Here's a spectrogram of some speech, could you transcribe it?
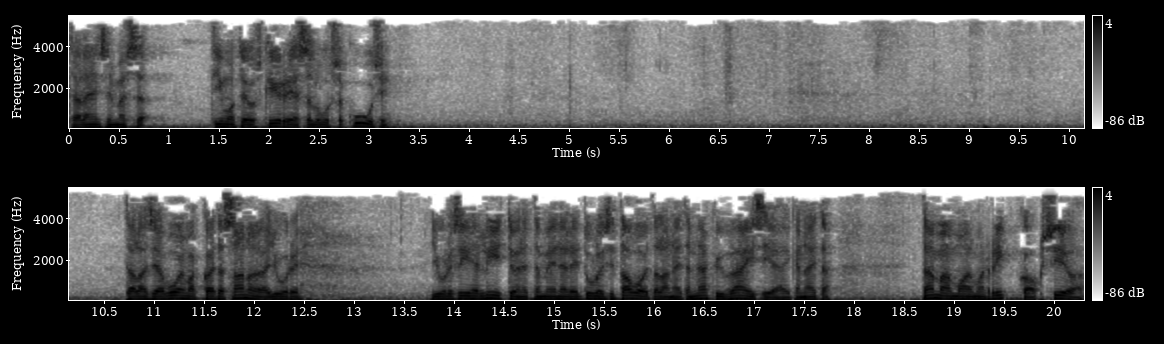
täällä ensimmäisessä Timoteuskirjassa luvussa kuusi, tällaisia voimakkaita sanoja juuri, juuri siihen liittyen, että meidän ei tulisi tavoitella näitä näkyväisiä eikä näitä tämän maailman rikkauksia.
